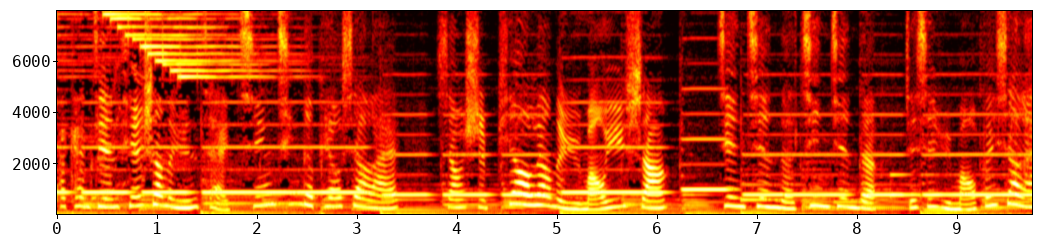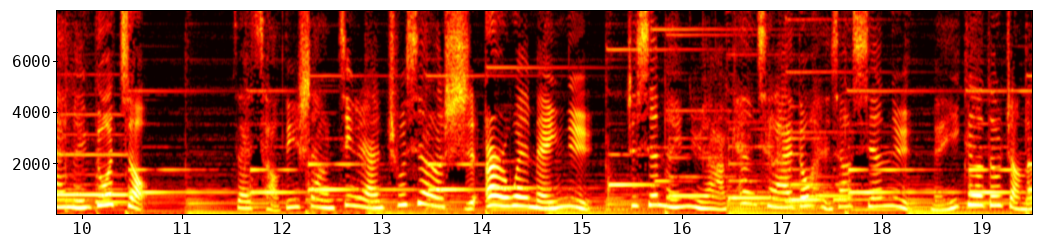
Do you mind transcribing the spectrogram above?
他看见天上的云彩轻轻地飘下来，像是漂亮的羽毛衣裳。渐渐的，渐渐的，这些羽毛飞下来没多久，在草地上竟然出现了十二位美女。这些美女啊，看起来都很像仙女，每一个都长得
